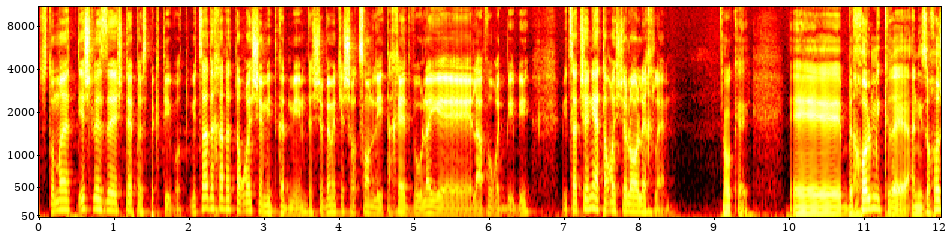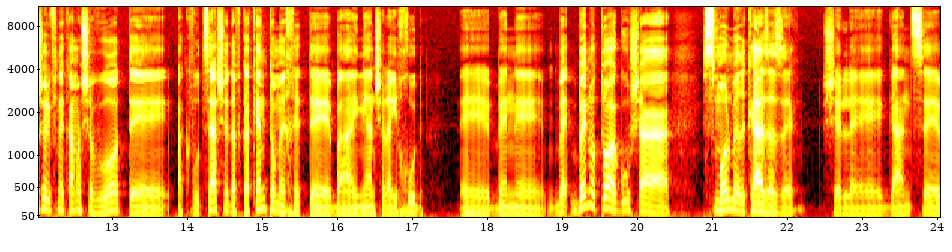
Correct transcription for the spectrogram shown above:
זאת אומרת, יש לזה שתי פרספקטיבות. מצד אחד אתה רואה שהם מתקדמים, ושבאמת יש רצון להתאחד ואולי אה, לעבור את ביבי. מצד שני אתה רואה שלא הולך להם. אוקיי. אה, בכל מקרה, אני זוכר שלפני כמה שבועות, אה, הקבוצה שדווקא כן תומכת אה, בעניין של האיחוד אה, בין, אה, ב- בין אותו הגוש השמאל-מרכז הזה, של אה, גנץ אה,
